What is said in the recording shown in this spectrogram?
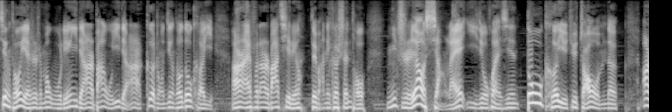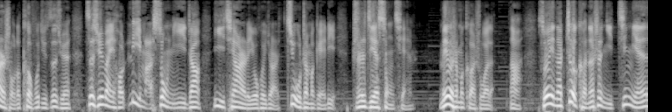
镜头也是什么五零一点二、八五一点二，各种镜头都可以。RF 的二八七零，对吧？那颗神头，你只要想来以旧换新，都可以去找我们的二手的客服去咨询。咨询完以后，立马送你一张一千二的优惠券，就这么给力，直接送钱，没有什么可说的。啊，所以呢，这可能是你今年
